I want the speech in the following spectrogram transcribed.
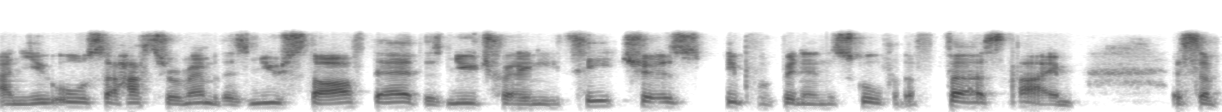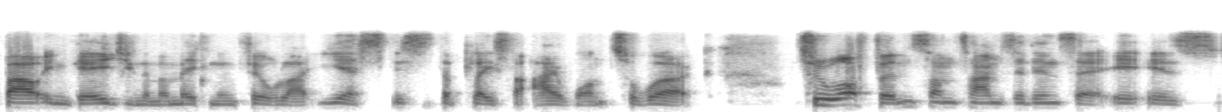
And you also have to remember there's new staff there, there's new trainee teachers, people have been in the school for the first time. It's about engaging them and making them feel like, yes, this is the place that I want to work. Too often, sometimes it is it is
